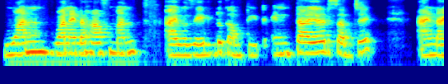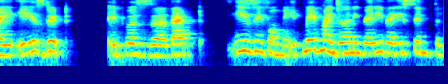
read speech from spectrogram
One, one and a half month, I was able to complete entire subject and I aced it. It was uh, that easy for me. It made my journey very, very simple.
